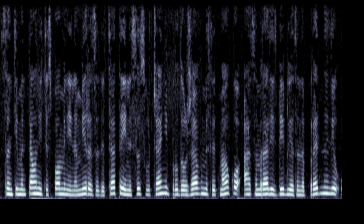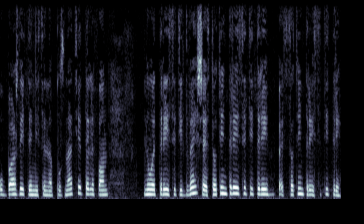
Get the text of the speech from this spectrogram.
Сантименталните спомени на мира за децата и не са случайни. Продължаваме след малко. Аз съм Ради с Библия за напреднали. Обаждайте ни се на познатия телефон 032 633 533.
